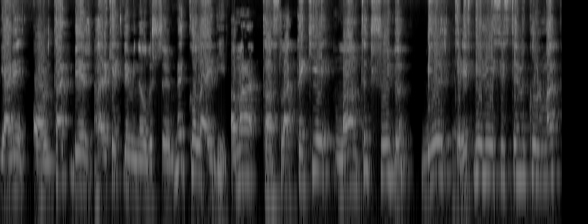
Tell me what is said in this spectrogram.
Yani ortak bir hareket zemini oluşturabilmek kolay değil. Ama taslaktaki mantık şuydu bir telif birliği sistemi kurmak,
